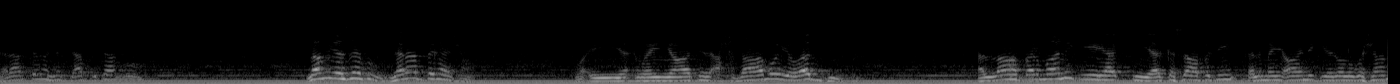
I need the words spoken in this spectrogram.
نہ رابطے گا شان چاپ پتا ہوں لم يذهبوا نہ رابطے گا شان وَإِن يَاتِ الْأَحْزَابُ يُوَدُّ اللہ فرمانے کہ یہ کسافتی کلمہ آنے کی رول گشان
